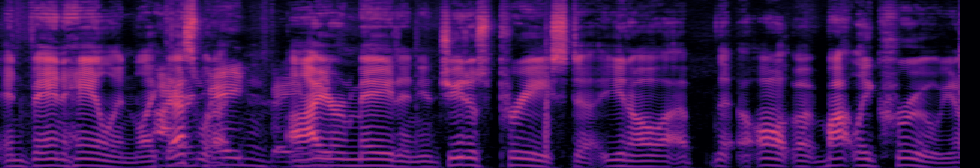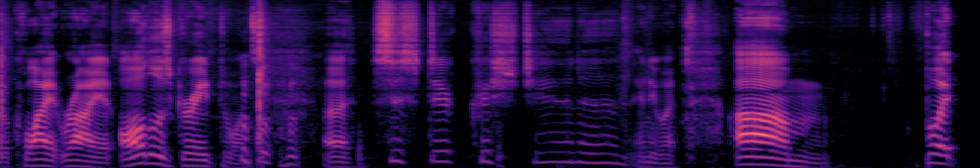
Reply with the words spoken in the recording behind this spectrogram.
and Van Halen. Like that's what Maiden, I, baby. Iron Maiden, you know, Judas Priest, uh, you know, uh, all uh, Motley Crue, you know, Quiet Riot, all those great ones. uh, Sister Christiana. Anyway, um, but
